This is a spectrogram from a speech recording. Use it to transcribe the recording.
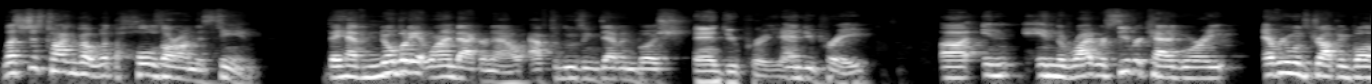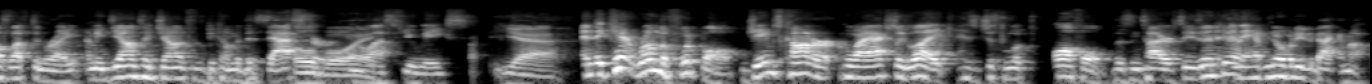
Let's just talk about what the holes are on this team. They have nobody at linebacker now after losing Devin Bush And Dupree, yeah. and Dupree. Uh, in in the wide receiver category, everyone's dropping balls left and right. I mean, Diontae Johnson's become a disaster in the last few weeks yeah. and they can't run the football. James Conner, who I actually like, has just looked awful this entire season, Yeah. and they have nobody to back him up.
